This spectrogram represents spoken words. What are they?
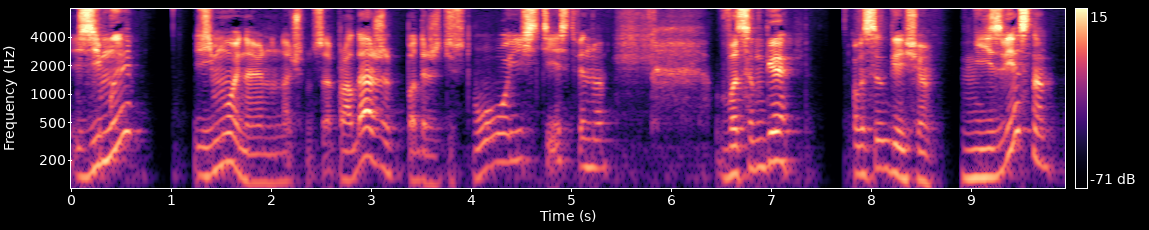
зимы. Зимой, наверное, начнутся продажи под Рождество, естественно. В СНГ, в СНГ еще неизвестно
